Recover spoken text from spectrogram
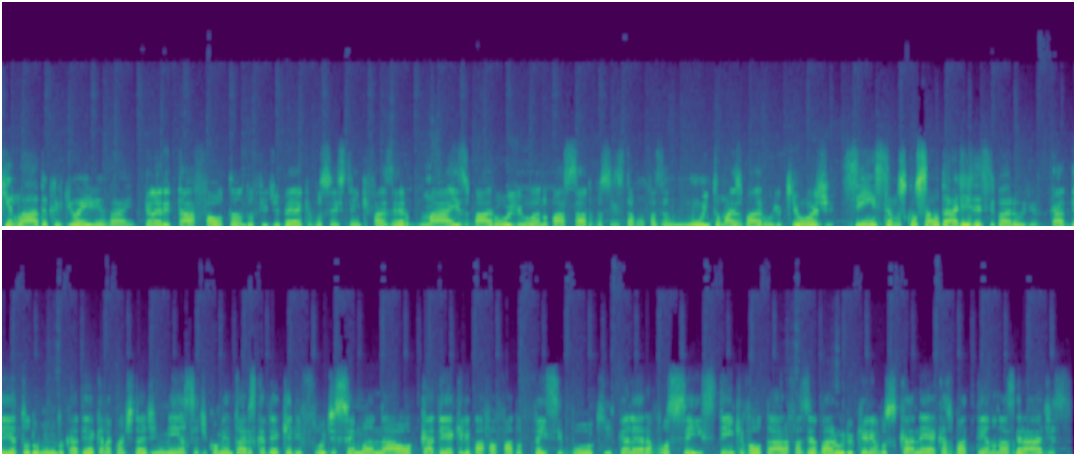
que lado que o Wave vai. Galera, e tá faltando feedback, vocês têm que fazer mais barulho. Ano passado vocês estavam fazendo muito mais barulho que hoje. Sim, estamos com saudade desse barulho. Cadê todo mundo? Cadê aquela quantidade imensa de comentários? Cadê aquele flood semanal? Cadê aquele bafafá do Facebook? Galera, vocês têm que voltar a fazer barulho. Queremos canecas batendo nas grades.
